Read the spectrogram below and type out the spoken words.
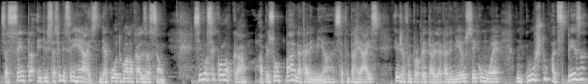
60, entre 60 e 100 reais, de acordo com a localização. Se você colocar, a pessoa paga a academia 70 reais, eu já fui proprietário de academia, eu sei como é um custo, a despesa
